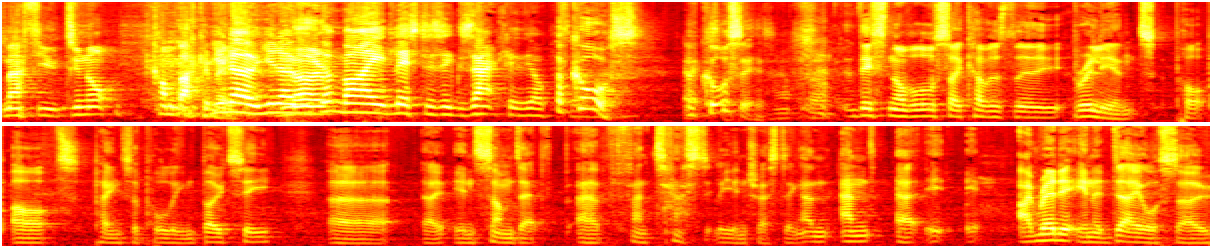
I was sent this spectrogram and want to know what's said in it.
Matthew, do not come back a minute. You know, you know No. that my list is exactly the opposite. Of course. Of course it is. This novel also covers the brilliant pop art painter Pauline Boty uh, uh, in some depth. Uh, fantastically interesting. And, and uh, it, it, I read it in a day or so.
